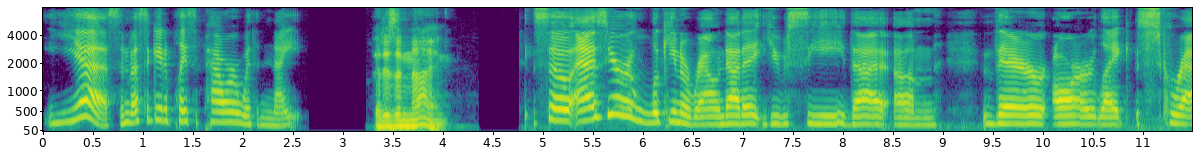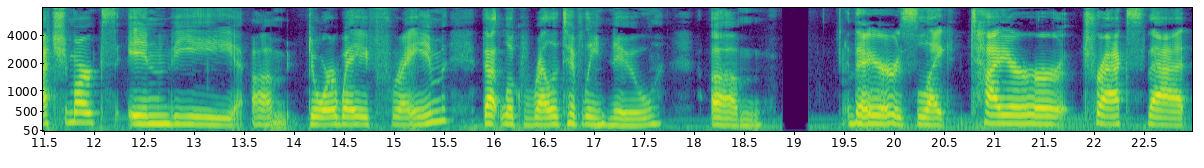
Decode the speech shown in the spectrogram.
Yes, investigate a place of power with night. That is a nine. So as you're looking around at it, you see that um there are like scratch marks in the um doorway frame that look relatively new. Um there's like tire tracks that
